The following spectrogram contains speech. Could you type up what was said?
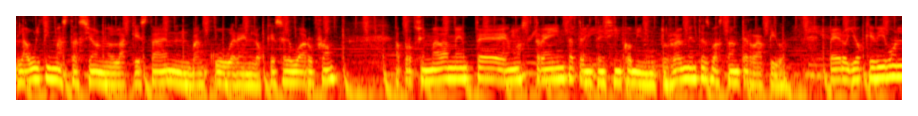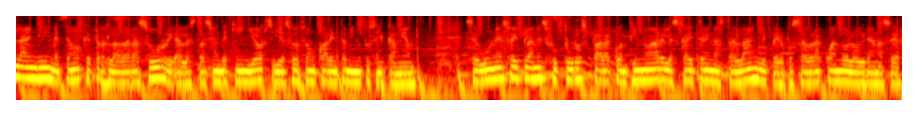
la última estación, la que está en Vancouver, en lo que es el Waterfront? Aproximadamente unos 30-35 minutos. Realmente es bastante rápido. Pero yo que vivo en Langley me tengo que trasladar a Surrey, a la estación de King George, y eso son 40 minutos en camión. Según eso hay planes futuros para continuar el SkyTrain hasta Langley, pero pues sabrá cuándo lo irán a hacer.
